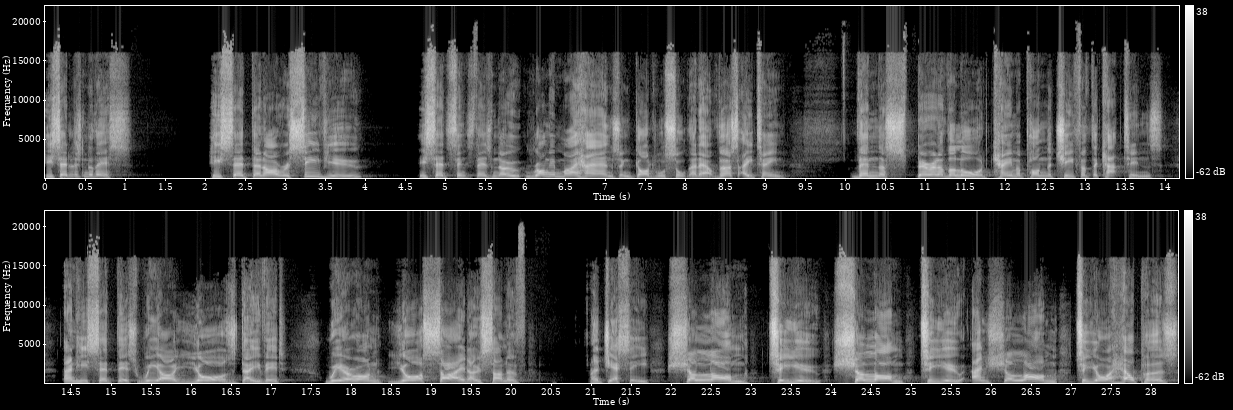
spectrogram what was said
he said, Listen to this. He said, Then I'll receive you. He said, Since there's no wrong in my hands, and God will sort that out. Verse 18 Then the Spirit of the Lord came upon the chief of the captains, and he said, This, we are yours, David. We are on your side, O son of Jesse. Shalom to you, shalom to you, and shalom to your helpers,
